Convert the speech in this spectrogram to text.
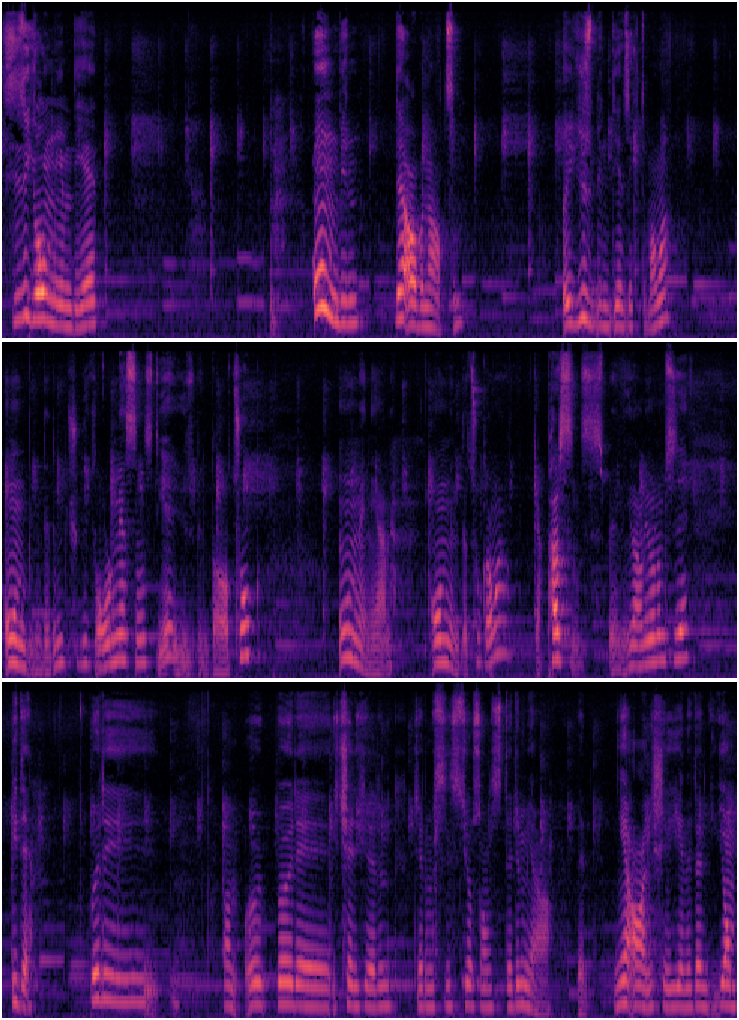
sizi yolmayayım diye 10 bin de abone atsın. 100 bin diyecektim ama 10 bin dedim. Çünkü yorulmayasınız diye 100 bin daha çok. 10 bin yani. 10 bin de çok ama yaparsınız. Ben inanıyorum size. Bir de böyle yani böyle içeriklerin gelmesini istiyorsanız dedim ya ben niye aynı şeyi yeniden diyorum.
